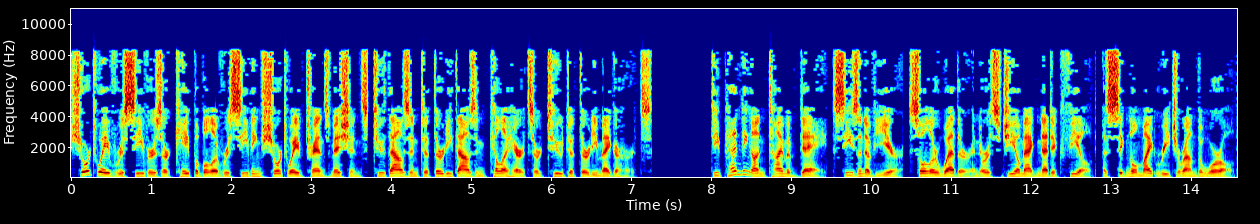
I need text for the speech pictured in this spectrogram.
Shortwave receivers are capable of receiving shortwave transmissions 2000 to 30000 kHz or 2 to 30 MHz. Depending on time of day, season of year, solar weather and Earth's geomagnetic field, a signal might reach around the world.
